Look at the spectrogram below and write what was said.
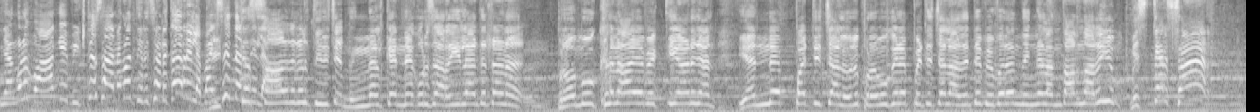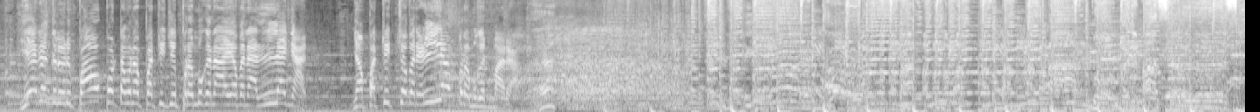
ഞങ്ങൾ വാങ്ങിയ വിറ്റ സാധനങ്ങൾ തിരിച്ചെടുക്കാറില്ല പൈസ തരുന്നില്ല. സാധനങ്ങൾ തിരിച്ച് നിങ്ങൾക്ക് എന്നെ കുറിച്ച് അറിയില്ല എന്നിട്ടാണ്. പ്രമുഖനായ വ്യക്തിയാണ് ഞാൻ. എന്നെ പറ്റിച്ചാൽ ഒരു പ്രമുഖനെ പറ്റിച്ചാൽ അതിന്റെ വിവരം നിങ്ങൾ എന്താണെന്ന് അറിയും. മിസ്റ്റർ സാർ ഏതെങ്കിലും ഒരു പാവപ്പെട്ടവനെ പറ്റിച്ച് പ്രമുഖനായവനല്ല ഞാൻ. ഞാൻ പറ്റിച്ചവരെല്ലാം പ്രമുഖന്മാരാ. danseurs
